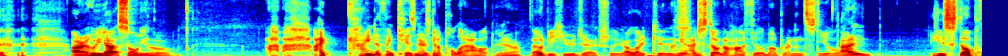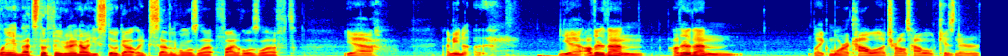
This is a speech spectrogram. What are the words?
All right, who you got? Sony though. I kind of think Kisner is gonna pull it out. Yeah, that would be huge. Actually, I like Kiz. I mean, I just don't know how I feel about Brendan Steele. I he's still playing. That's the thing right now. He's still got like seven holes left, five holes left. Yeah, I mean, uh, yeah. Other than other than like Morikawa, Charles Howell, Kisner,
